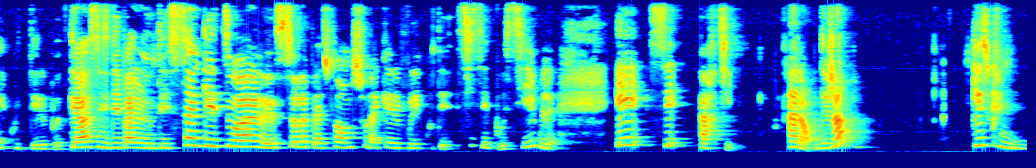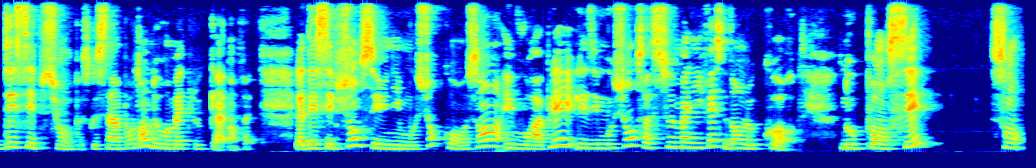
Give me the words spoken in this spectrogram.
écoutez le podcast, n'hésitez pas à le noter 5 étoiles sur la plateforme sur laquelle vous l'écoutez si c'est possible. Et c'est parti. Alors déjà, Qu'est-ce qu'une déception? Parce que c'est important de remettre le cadre en fait. La déception, c'est une émotion qu'on ressent et vous vous rappelez, les émotions, ça se manifeste dans le corps. Nos pensées sont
